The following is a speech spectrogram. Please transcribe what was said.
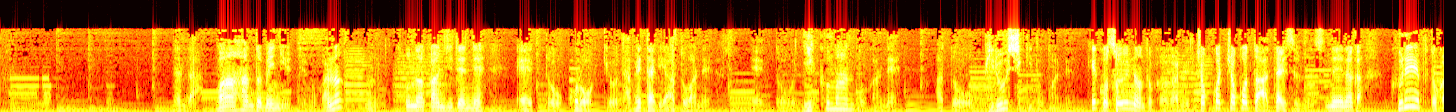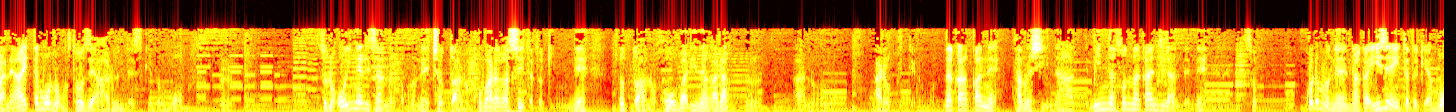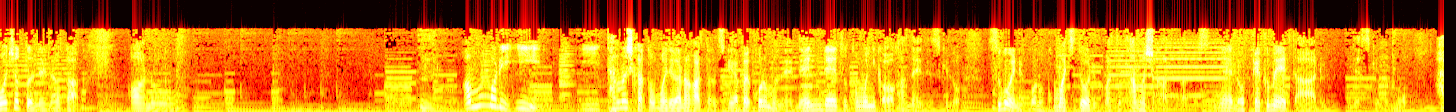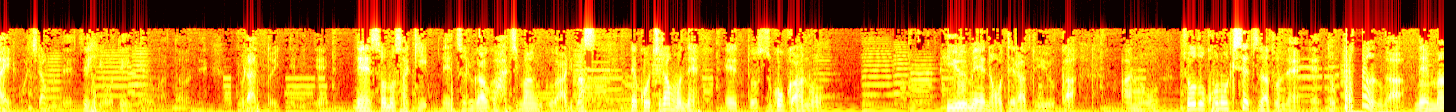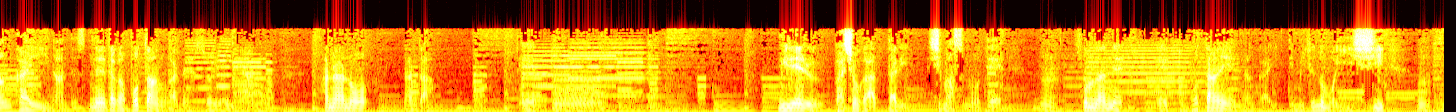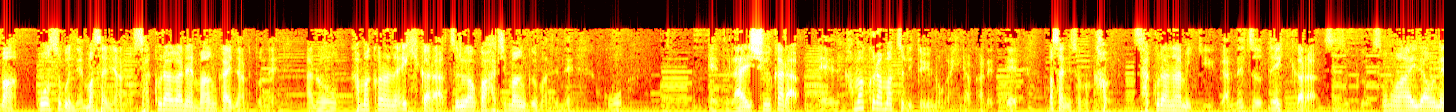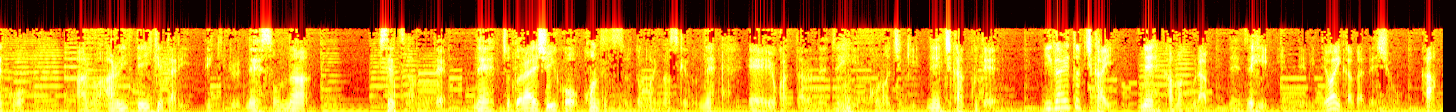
なんだ、ワンハンドメニューっていうのかな？うん。そんな感じでね、えっ、と、コロッケを食べたり、あとはね、えっ、と、肉まんとかね、あと、ピロシキとかね、結構そういうのとかがね、ちょこちょこっとあったりするんですね。なんか、クレープとかね、ああいったものも当然あるんですけども、うん。そのお稲荷さんなんかもね、ちょっとあの小腹が空いた時にね、ちょっとあの頬張りながら、うん、あの、歩くっていうのも、なかなかね、楽しいなって、みんなそんな感じなんでね、そ、これもね、なんか以前行った時はもうちょっとね、なんか、あの、うん、あんまりいい、いい、楽しかった思い出がなかったんですけど、やっぱりこれもね、年齢とともにかわかんないんですけど、すごいね、この小町通りまた楽しかったですね。600メーターあるんですけども、はい、こちらもね、ぜひお天気が良かった。らね、ふらっと行ってみて、ね、その先、ね、鶴岡八幡宮あります。で、こちらもね、えっと、すごくあの、有名なお寺というか、あの、ちょうどこの季節だとね、えっと、ボタンがね、満開なんですね。だからボタンがね、そういうふうに、あの、花の、なんだ、えっと、見れる場所があったりしますので、うん、そんなね、えっ、と、ボタン園なんか行ってみるのもいいし、うん、まあ、もうすぐね、まさにあの、桜がね、満開になるとね、あの、鎌倉の駅から鶴岡八幡宮までね、こう、えっ、と、来週から、えー、鎌倉祭りというのが開かれて、まさにその桜並木がね、ずっと駅から続く、その間をね、こう、あの、歩いていけたりできるね、そんな季節なので、ね、ちょっと来週以降混雑すると思いますけどね、えー、よかったらね、ぜひこの時期、ね、近くで意外と近いね、鎌倉、ね、ぜひ行ってみてはいかがでしょうか。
